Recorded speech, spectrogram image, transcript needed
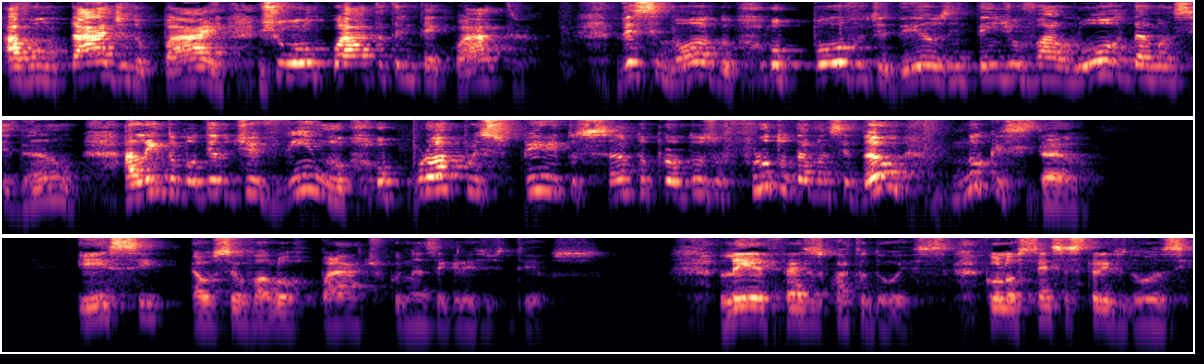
à vontade do Pai. João 4, 34. Desse modo, o povo de Deus entende o valor da mansidão. Além do modelo divino, o próprio Espírito Santo produz o fruto da mansidão no cristão. Esse é o seu valor prático nas igrejas de Deus. Leia Efésios 4:2, Colossenses 3:12,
